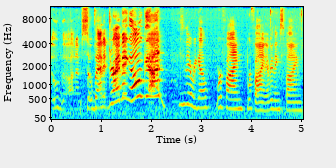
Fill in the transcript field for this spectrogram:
Oh Oh, god, I'm so bad at driving. Oh god! There we go. We're fine. We're fine. Everything's fine.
